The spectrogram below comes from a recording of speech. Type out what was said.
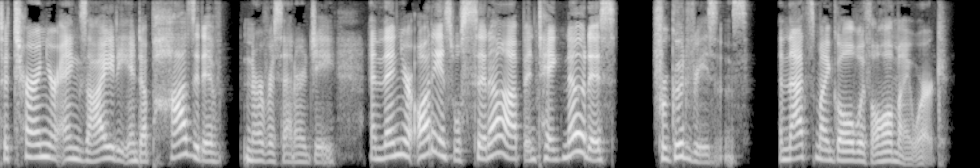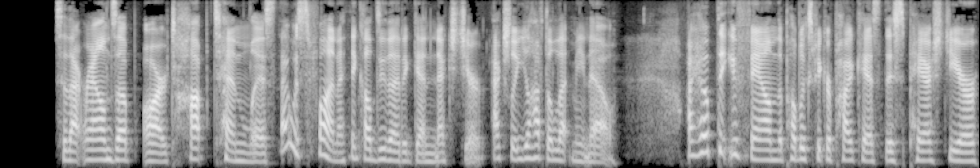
to turn your anxiety into positive nervous energy. And then your audience will sit up and take notice for good reasons. And that's my goal with all my work. So that rounds up our top 10 list. That was fun. I think I'll do that again next year. Actually, you'll have to let me know. I hope that you found the Public Speaker Podcast this past year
